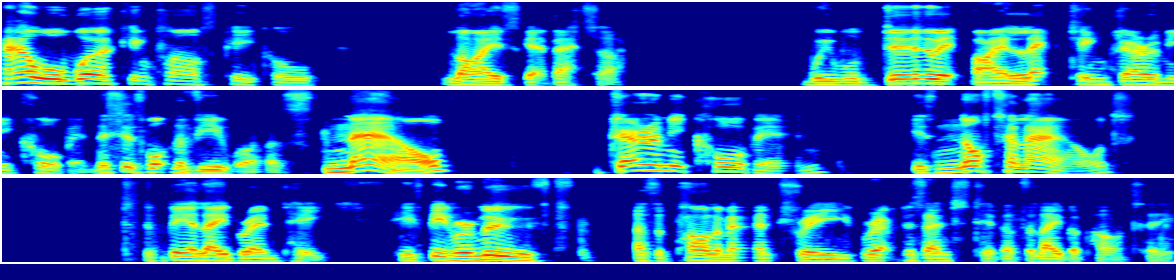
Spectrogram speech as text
How will working class people lives get better? We will do it by electing Jeremy Corbyn. This is what the view was. Now, Jeremy Corbyn is not allowed to be a Labour MP. He's been removed as a parliamentary representative of the Labour Party.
